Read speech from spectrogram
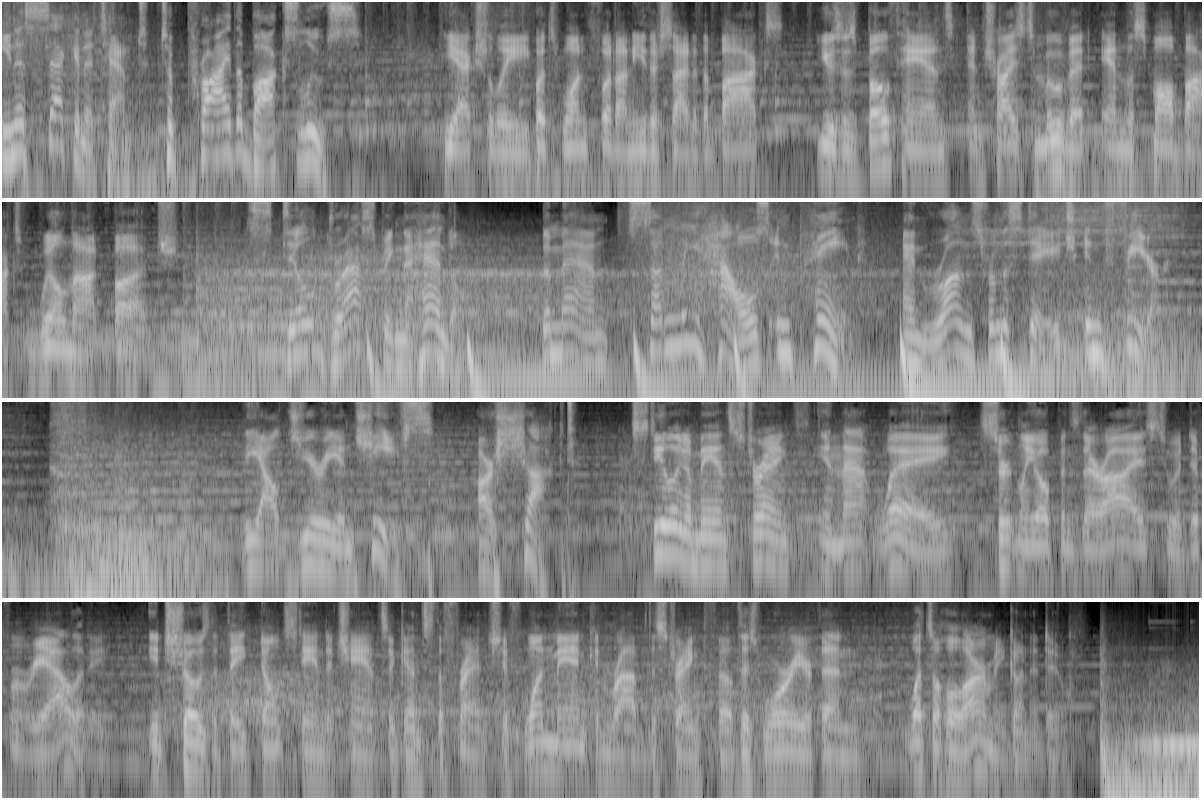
in a second attempt to pry the box loose. He actually puts one foot on either side of the box, uses both hands, and tries to move it, and the small box will not budge. Still grasping the handle, the man suddenly howls in pain and runs from the stage in fear. The Algerian chiefs are shocked. Stealing a man's strength in that way certainly opens their eyes to a different reality. It shows that they don't stand a chance against the French. If one man can rob the strength of this warrior, then what's a whole army going to do?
